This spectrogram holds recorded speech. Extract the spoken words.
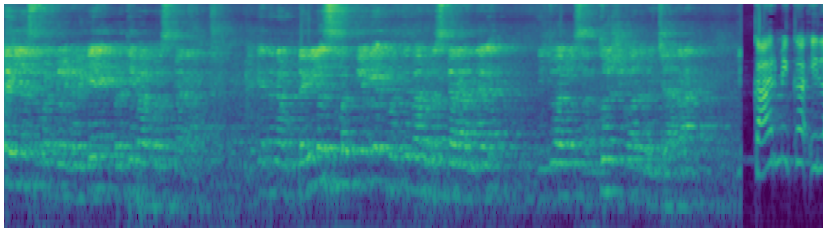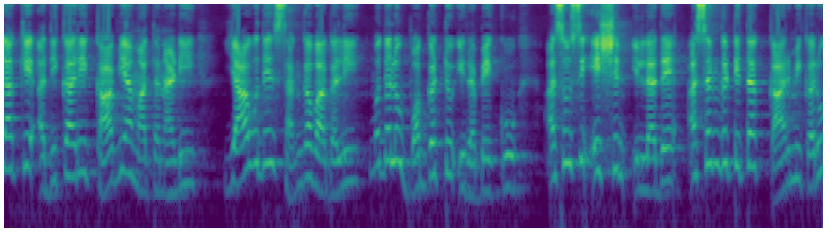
ಟೈಲರ್ಸ್ ಮಕ್ಕಳುಗಳಿಗೆ ಪ್ರತಿಭಾ ಪುರಸ್ಕಾರ ಕಾರ್ಮಿಕ ಇಲಾಖೆ ಅಧಿಕಾರಿ ಕಾವ್ಯ ಮಾತನಾಡಿ, ಯಾವುದೇ ಸಂಘವಾಗಲಿ ಮೊದಲು ಒಗ್ಗಟ್ಟು ಇರಬೇಕು. ಅಸೋಸಿಯೇಷನ್ ಇಲ್ಲದೆ ಅಸಂಘಟಿತ ಕಾರ್ಮಿಕರು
